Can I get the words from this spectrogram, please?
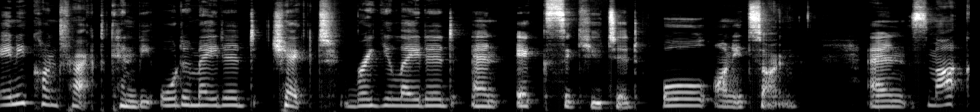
Any contract can be automated, checked, regulated, and executed all on its own. And smart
